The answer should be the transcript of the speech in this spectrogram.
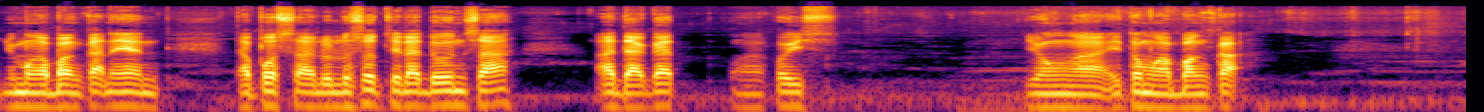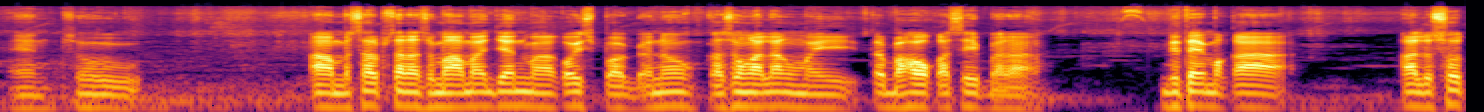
Yung mga bangka na yan. Tapos ah, lulusot sila doon sa ah, dagat mga kois. Yung ah, itong mga bangka. Ayan, so ah, masarap sana sumama dyan mga kois pag ano. Kaso nga lang may trabaho kasi para hindi tayo makalusot.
